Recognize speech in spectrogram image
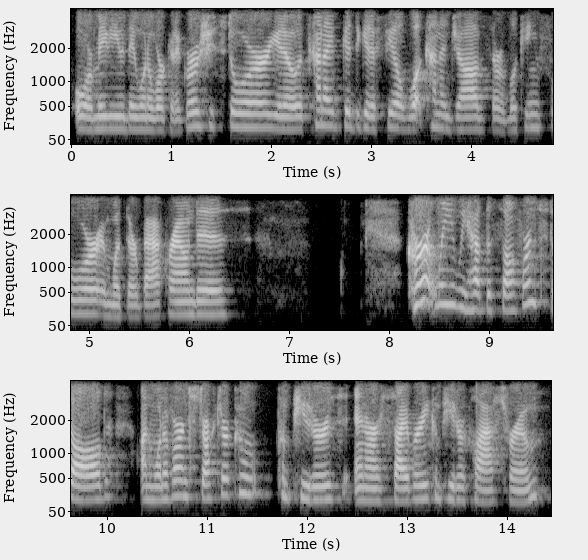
or maybe they want to work at a grocery store. You know, it's kind of good to get a feel what kind of jobs they're looking for and what their background is. Currently, we have the software installed on one of our instructor co computers in our Cybrary computer classroom.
